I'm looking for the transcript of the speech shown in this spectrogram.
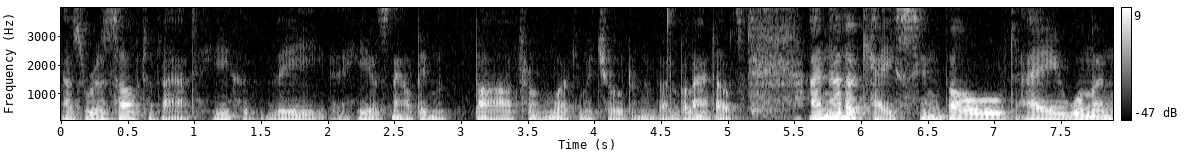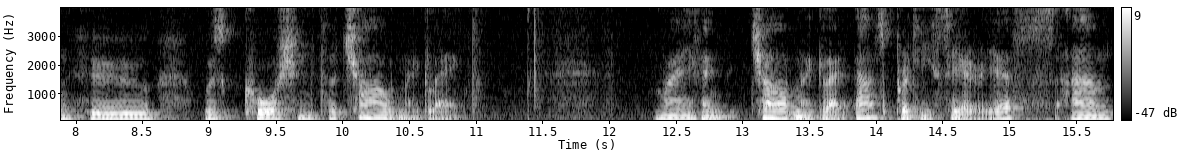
as a result of that, he, the, he has now been barred from working with children and vulnerable adults. Another case involved a woman who was cautioned for child neglect. Now you think, child neglect, that's pretty serious. Um,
